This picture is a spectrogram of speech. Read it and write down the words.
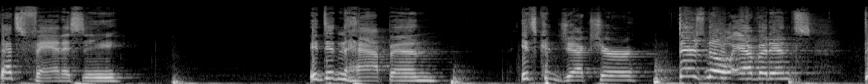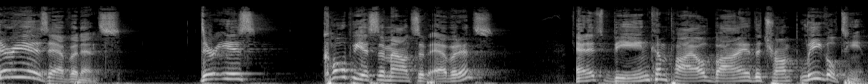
that's fantasy. It didn't happen. It's conjecture. There's no evidence. There is evidence. There is copious amounts of evidence, and it's being compiled by the Trump legal team.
